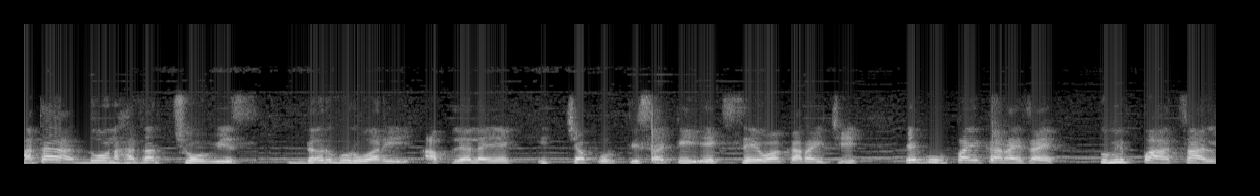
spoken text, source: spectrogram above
आता दोन हजार चोवीस दर गुरुवारी आपल्याला एक इच्छापूर्तीसाठी एक सेवा करायची. एक उपाय करायचा आहे. तुम्ही पाचाल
